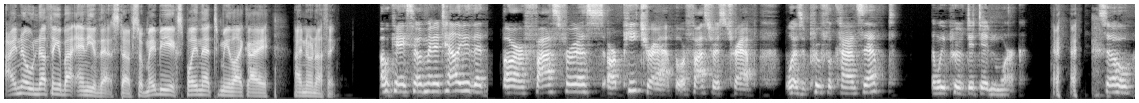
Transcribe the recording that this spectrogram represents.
I know nothing about any of that stuff. So maybe explain that to me like I I know nothing. Okay, so I'm going to tell you that our phosphorus, our P trap or phosphorus trap, was a proof of concept, and we proved it didn't work so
